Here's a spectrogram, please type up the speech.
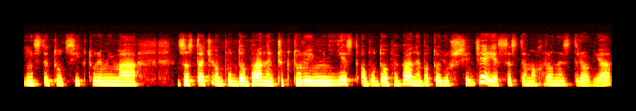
instytucji, którymi ma zostać obudowany, czy którym jest obudowywany, bo to już się dzieje, system ochrony zdrowia.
